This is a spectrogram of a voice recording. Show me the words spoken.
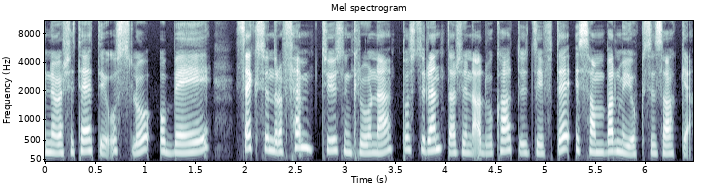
Universitetet i Oslo og BI 605 000 kroner på studenter sine advokatutgifter i samband med juksesaker.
